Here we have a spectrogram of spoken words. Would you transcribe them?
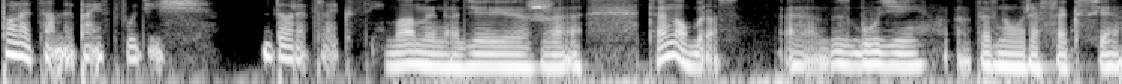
polecamy Państwu dziś do refleksji. Mamy nadzieję, że ten obraz e, wzbudzi pewną refleksję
